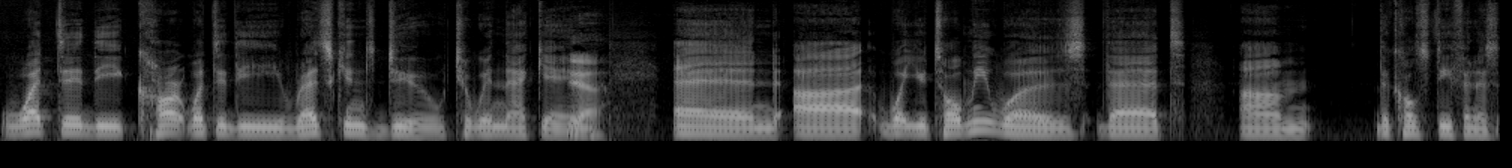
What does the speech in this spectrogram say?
What did the cart? What did the Redskins do to win that game? Yeah. And uh, what you told me was that um, the Colts defense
